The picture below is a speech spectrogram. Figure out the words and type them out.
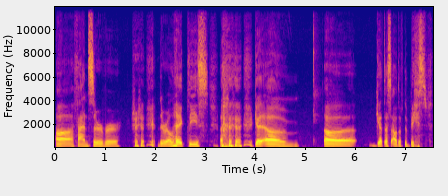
uh fan server. they were like, please get um uh get us out of the basement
